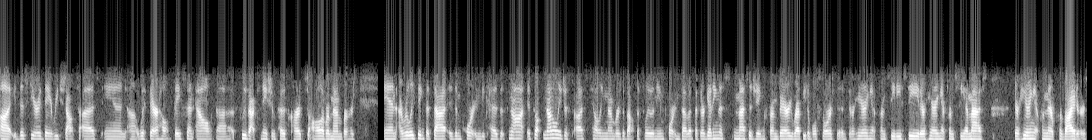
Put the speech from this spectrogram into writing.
uh, this year they reached out to us, and uh, with their help, they sent out uh, flu vaccination postcards to all of our members. And I really think that that is important because it's not it's not only just us telling members about the flu and the importance of it, but they're getting this messaging from very reputable sources. They're hearing it from CDC, they're hearing it from CMS they're hearing it from their providers.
